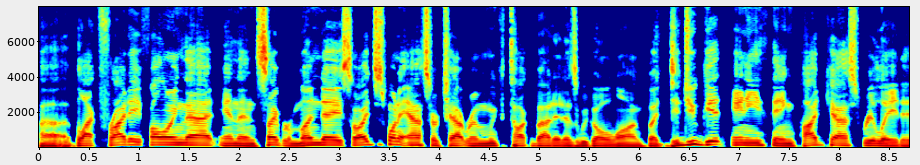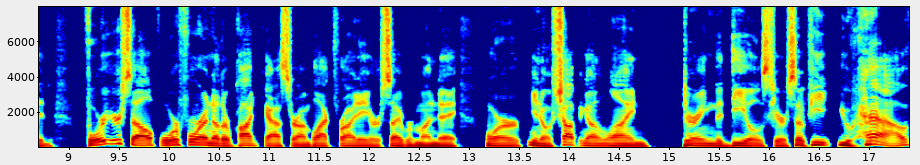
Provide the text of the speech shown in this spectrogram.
uh, Black Friday following that, and then Cyber Monday. So I just want to ask our chat room. We could talk about it as we go along. But did you get anything podcast related for yourself or for another podcaster on Black Friday or Cyber Monday, or you know, shopping online? During the deals here. So if you you have,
